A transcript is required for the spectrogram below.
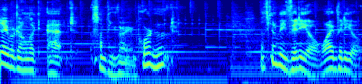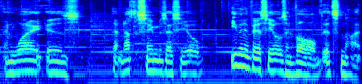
Today we're going to look at something very important. That's going to be video. Why video? And why is that not the same as SEO? Even if SEO is involved, it's not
